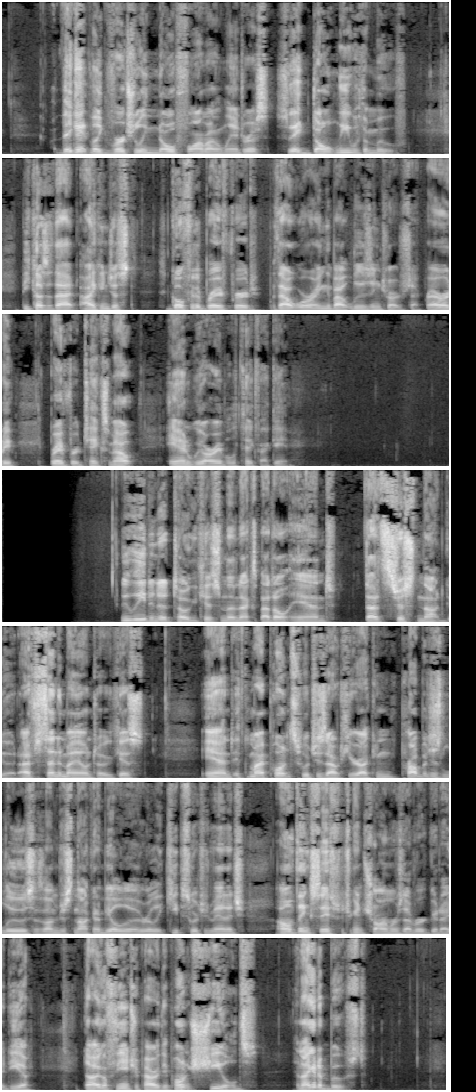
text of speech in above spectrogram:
they get like virtually no farm on the Landorus, so they don't leave with a move. Because of that, I can just go for the Brave Bird without worrying about losing charge attack priority. Brave Bird takes him out, and we are able to take that game. We lead into Togekiss in the next battle, and that's just not good. I've sent in my own Togekiss, and if my opponent switches out here, I can probably just lose, as I'm just not going to be able to really keep switch advantage. I don't think safe switching and Charmer is ever a good idea. Now I go for the Ancient Power. The opponent shields, and I get a boost.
